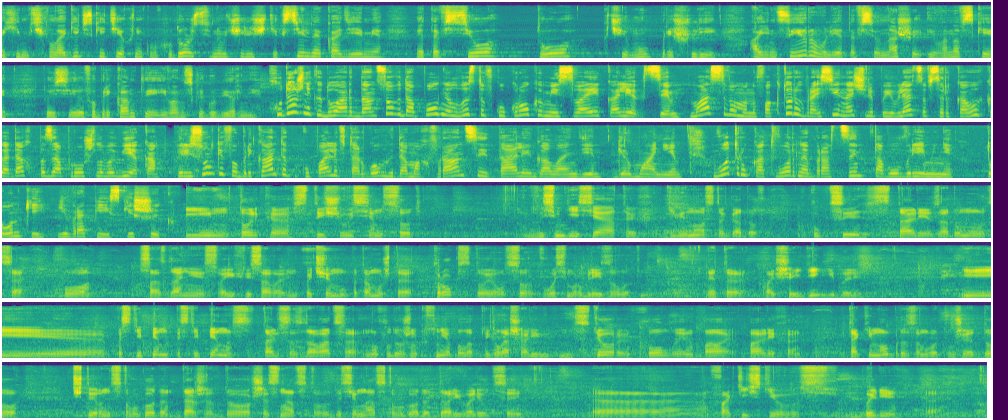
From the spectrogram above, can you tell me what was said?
химико-технологический техникум, художественное училище, текстильная академия. Это все то, к чему пришли. А инициировали это все наши ивановские, то есть э, фабриканты Ивановской губернии. Художник Эдуард Донцов дополнил выставку кроками из своей коллекции. Массово мануфактуры в России начали появляться в 40-х годах позапрошлого века. Рисунки фабриканты покупали в торговых домах Франции, Италии, Голландии, Германии. Вот рукотворные образцы того времени – тонкий европейский шик. И только с 1800 80-х, 90-х годов купцы стали задумываться о создании своих рисовальных. Почему? Потому что крок стоил 48 рублей золотом. Это большие деньги были. И постепенно-постепенно стали создаваться, но художников не было, приглашали мастеры, холлы, палиха. И таким образом вот уже до 2014 года, даже до 16 до 17 года, до революции, э, фактически были э,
